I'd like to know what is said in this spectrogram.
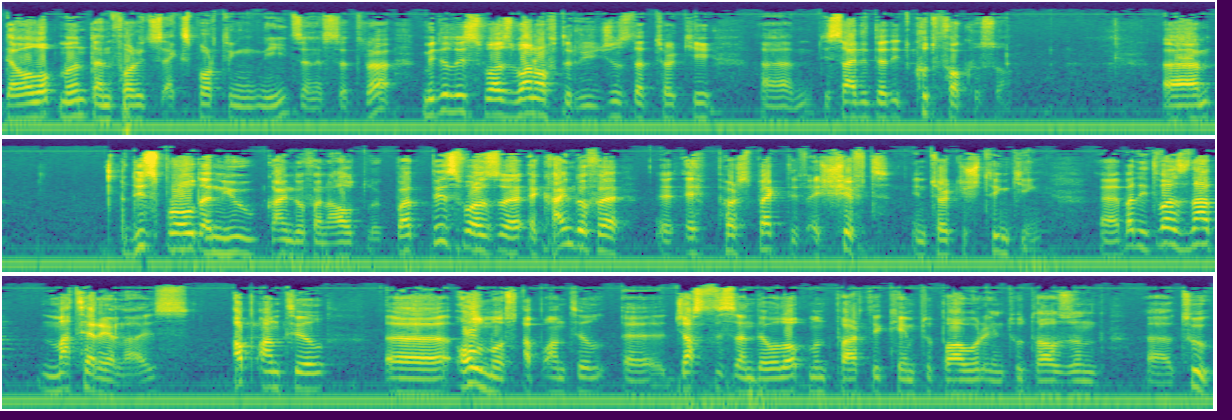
development and for its exporting needs and etc., Middle East was one of the regions that Turkey um, decided that it could focus on. Um, this brought a new kind of an outlook, but this was a, a kind of a, a, perspective, a shift in Turkish thinking, uh, but it was not materialized up until uh, almost up until uh, Justice and Development Party came to power in 2002.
